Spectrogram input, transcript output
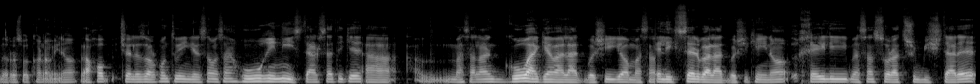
درست بکنه اینا. و خب 40000 پوند تو انگلستان مثلا حقوقی نیست در صورتی که مثلا Go اگه بلد باشی یا مثلا Elixir بلد باشی که اینا خیلی مثلا سرعتشون بیشتره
